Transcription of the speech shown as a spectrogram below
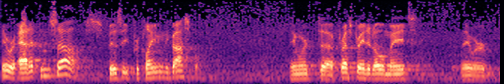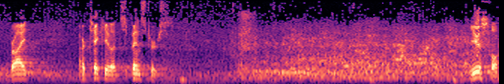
they were at it themselves, busy proclaiming the gospel. They weren't uh, frustrated old maids. They were bright, articulate spinsters useful.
